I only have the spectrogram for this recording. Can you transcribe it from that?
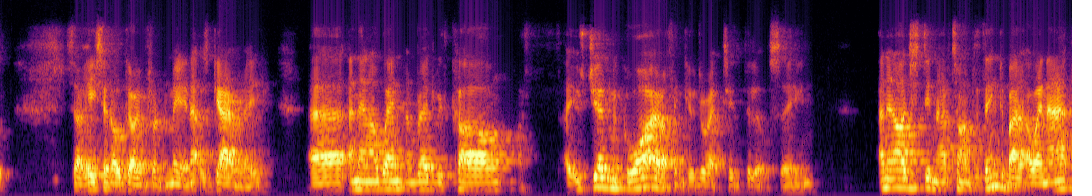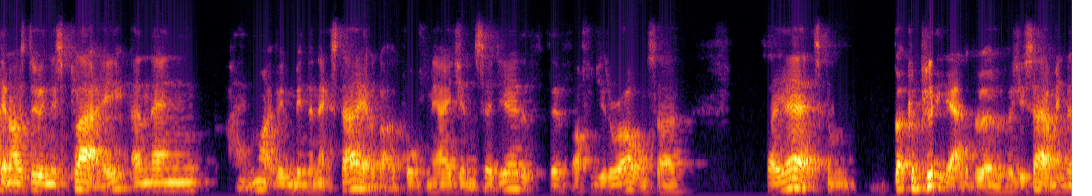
so he said, I'll go in front of me, and that was Gary. Uh, and then I went and read with Karl. It was Jed McGuire, I think, who directed the little scene. And then I just didn't have time to think about it. I went out, then I was doing this play, and then it might have even been the next day. I got a call from the agent and said, "Yeah, they've, they've offered you the role." So, so yeah, it's but completely out of the blue, as you say. I mean,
